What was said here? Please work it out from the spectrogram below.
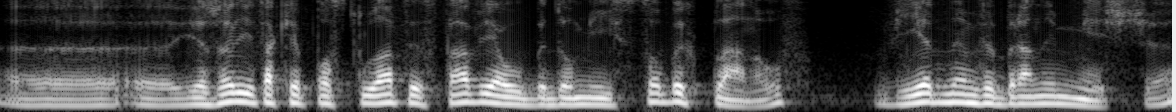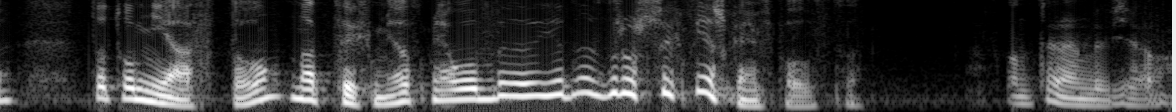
e, e, jeżeli takie postulaty stawiałby do miejscowych planów w jednym wybranym mieście, to to miasto natychmiast miałoby jedne z droższych mieszkań w Polsce. Skąd teren by wzięło?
